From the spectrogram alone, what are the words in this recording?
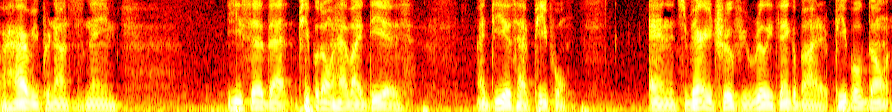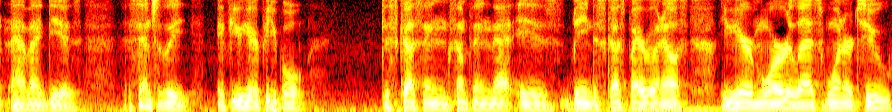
or however you pronounce his name. He said that people don't have ideas; ideas have people. And it's very true if you really think about it. People don't have ideas. Essentially, if you hear people discussing something that is being discussed by everyone else, you hear more or less one or two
